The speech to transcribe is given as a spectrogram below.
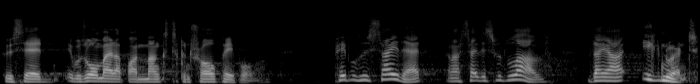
who said it was all made up by monks to control people. People who say that, and I say this with love, they are ignorant.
